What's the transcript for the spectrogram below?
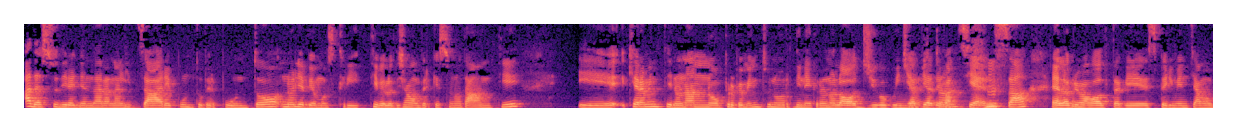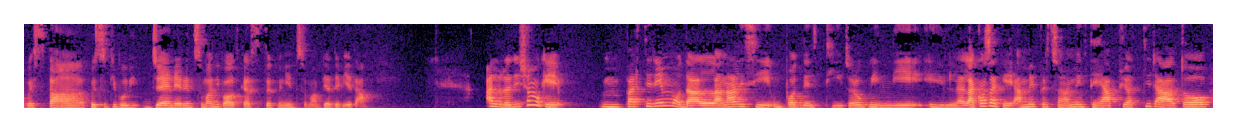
Adesso direi di andare a analizzare punto per punto, noi li abbiamo scritti, ve lo diciamo perché sono tanti, e chiaramente non hanno propriamente un ordine cronologico, quindi certo. abbiate pazienza, è la prima volta che sperimentiamo questa, questo tipo di genere insomma, di podcast, quindi insomma abbiate pietà. Allora, diciamo che partiremo dall'analisi un po' del titolo, quindi il, la cosa che a me personalmente ha più attirato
